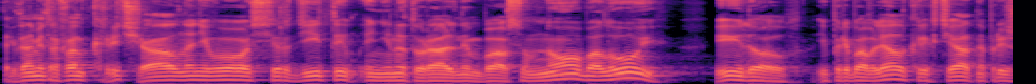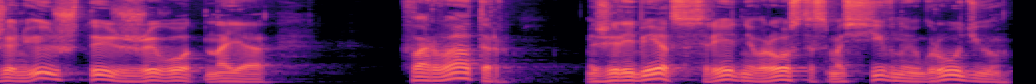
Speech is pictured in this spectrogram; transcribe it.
Тогда Митрофан кричал на него сердитым и ненатуральным басом «Но, балуй, идол!» и прибавлял, кряхтя от напряжения «Ишь ты, животная!» Фарватер, жеребец среднего роста с массивной грудью,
